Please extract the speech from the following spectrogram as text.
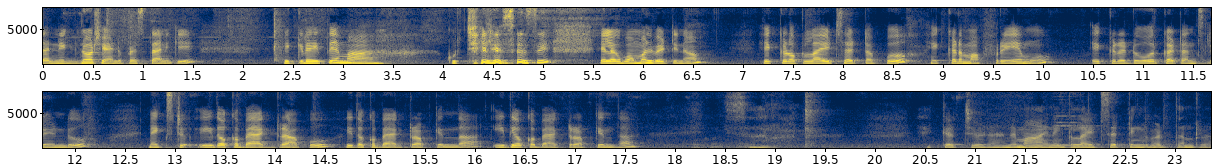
దాన్ని ఇగ్నోర్ చేయండి ప్రస్తుతానికి. ఇక్కడైతే మా కుర్చీలు వేసేసి ఇలాగ బొమ్మలు పెట్టిన. ఇక్కడ ఒక లైట్ సెటప్ ఇక్కడ మా ఫ్రేము ఇక్కడ డోర్ కటన్స్ రెండు నెక్స్ట్ ఇది ఒక బ్యాక్ డ్రాప్ ఇది ఒక బ్యాక్ డ్రాప్ కింద ఇది ఒక బ్యాక్ డ్రాప్ కింద. ఇక్కడ చూడండి మా ఆయన ఇంకా లైట్ సెట్టింగ్లు పెడుతుండ్రు.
